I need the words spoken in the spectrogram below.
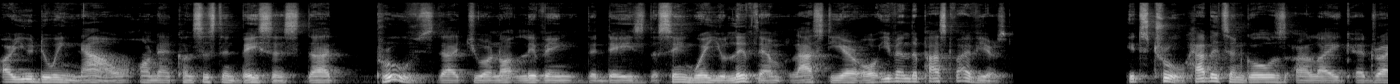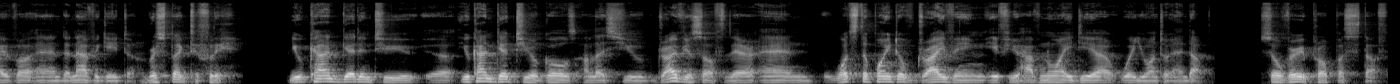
are you doing now on a consistent basis that proves that you are not living the days the same way you lived them last year or even the past five years? It's true, habits and goals are like a driver and a navigator, respectively. You can't get into uh, you can't get to your goals unless you drive yourself there and what's the point of driving if you have no idea where you want to end up? So very proper stuff.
